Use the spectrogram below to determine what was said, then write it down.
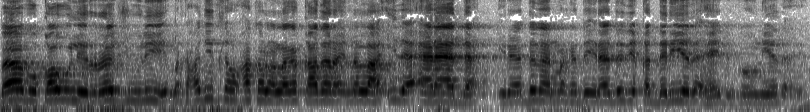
Baabu qowli rajuli. Marka xadiidkan waxaa kaloo laga qaadanaya in allaha idaa araada. Iraadadan marka dee iraadadii qadariyada ahayd kowniyada ahayd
